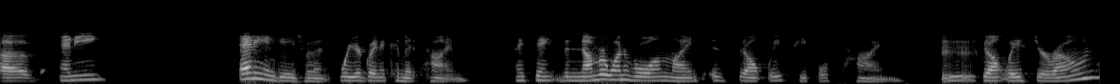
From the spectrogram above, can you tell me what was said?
of any any engagement where you're going to commit time. I think the number one rule in life is don't waste people's time. Mm-hmm. Don't waste your own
